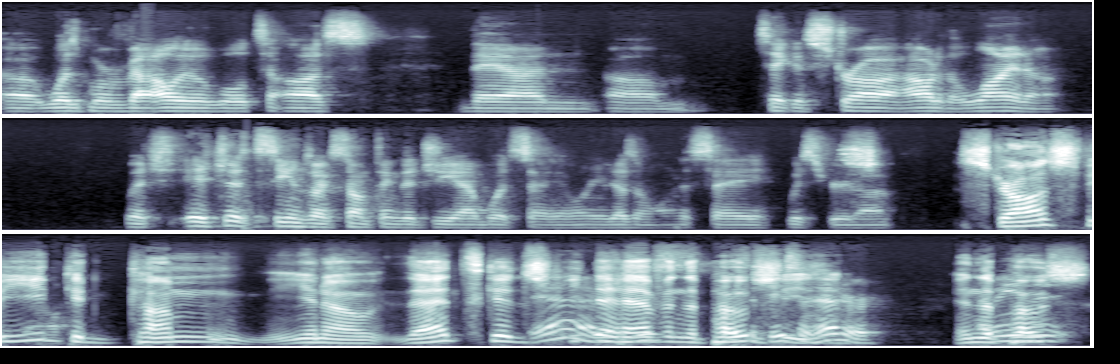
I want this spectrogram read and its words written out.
uh, was more valuable to us than um, taking Straw out of the lineup, which it just seems like something the GM would say when he doesn't want to say we screwed up. Straw speed could come, you know, that's good speed Yeah, I to mean, have in the postseason. In I the mean, post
